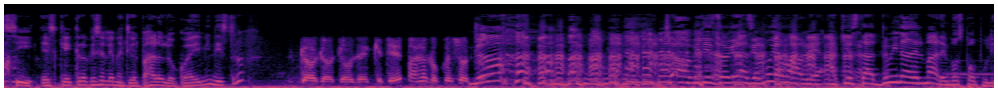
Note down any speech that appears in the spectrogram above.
Sí, es que creo que se le metió el pájaro loco ahí, ministro. No, no, no, el que tiene pájaro loco es otro. Chao, ministro, gracias, muy amable. Aquí está Duina del Mar en Voz Populi.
